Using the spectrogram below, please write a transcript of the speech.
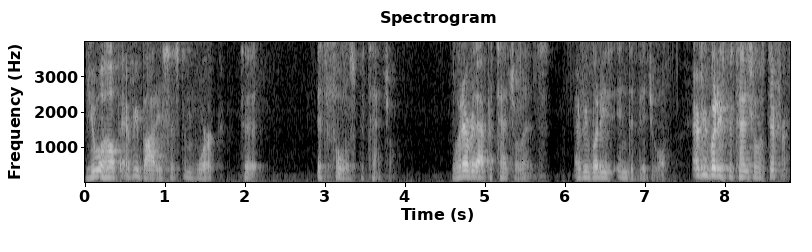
You will help every body system work to its fullest potential, whatever that potential is. Everybody's individual. Everybody's potential is different.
